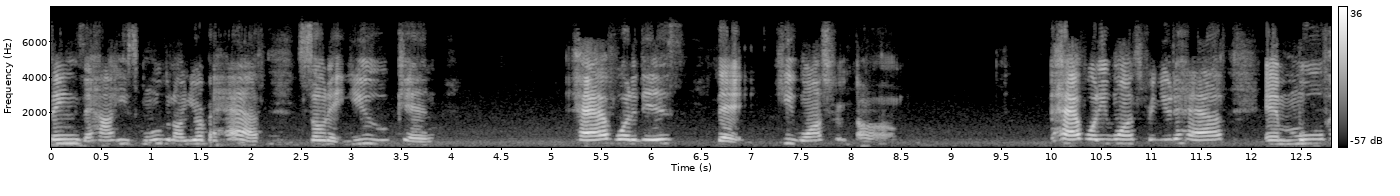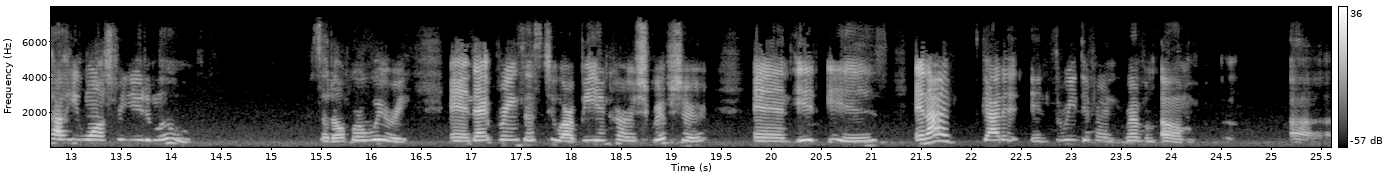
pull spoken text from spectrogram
things and how He's moving on your behalf, so that you can have what it is that He wants for um have what he wants for you to have and move how he wants for you to move. So don't grow weary. And that brings us to our be encouraged scripture. And it is, and I got it in three different revel, um, uh,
